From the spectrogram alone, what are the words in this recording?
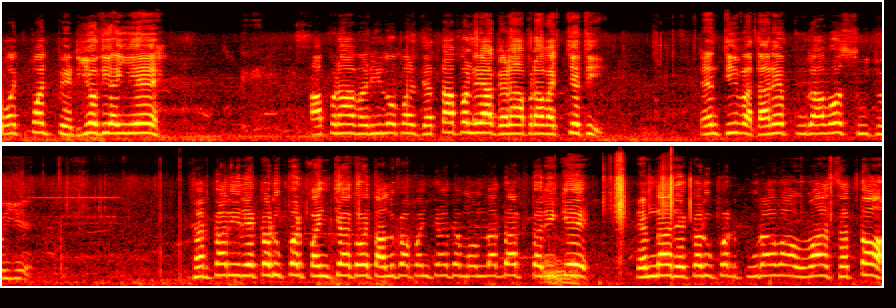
પાંચ પાંચ પેઢીઓથી અહીંયા આપણા વડીલો પર જતા પણ રહ્યા ઘણા આપણા વચ્ચેથી. એનાથી વધારે પુરાવો શું જોઈએ? સરકારી રેકર્ડ ઉપર પંચાયત હોય, તાલુકા પંચાયત મામલતદાર તરીકે એમના રેકર્ડ ઉપર પુરાવા હોવા છતાં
